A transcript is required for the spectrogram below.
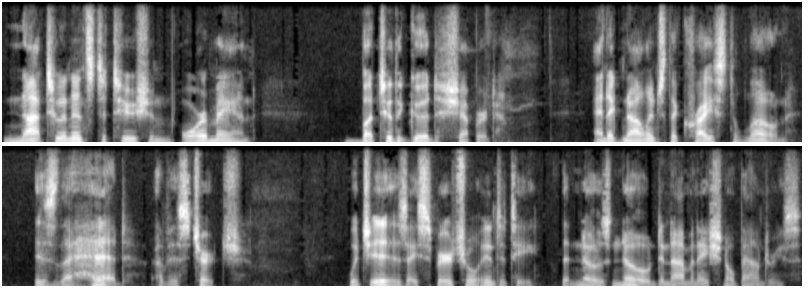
not to an institution or a man, but to the Good Shepherd, and acknowledge that Christ alone is the head of his church, which is a spiritual entity that knows no denominational boundaries,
